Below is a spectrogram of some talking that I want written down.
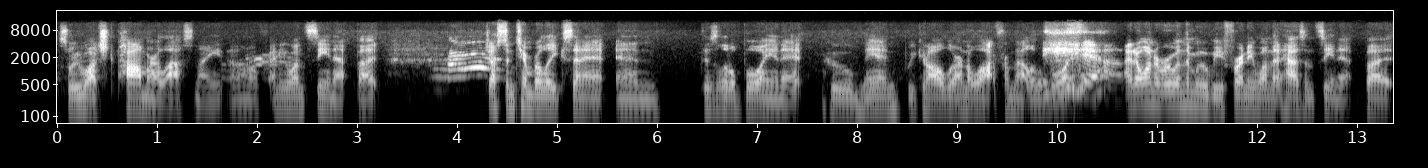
So we watched Palmer last night. I don't know if anyone's seen it, but Justin Timberlake's in it and there's a little boy in it who, man, we can all learn a lot from that little boy. yeah. I don't want to ruin the movie for anyone that hasn't seen it, but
